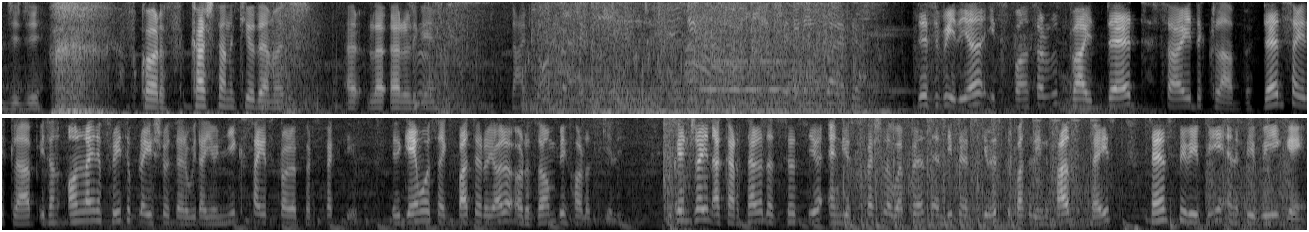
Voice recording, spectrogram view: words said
GG. of course, Akshan Q damage. Er, early game. This video is sponsored by Dead Cide Club. Dead Cide Club is an online free-to-play shooter with a unique side-scroller perspective, with games like Battle Royale or Zombie Horde Killing. You can join a cartel that suits you and use special weapons and different skills to battle in fast-paced, tense PvP and PvE games.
